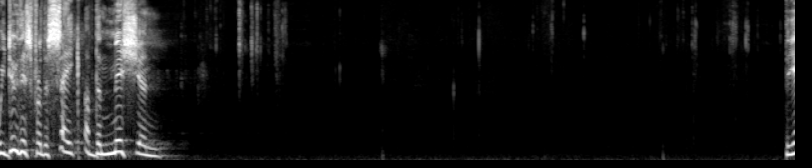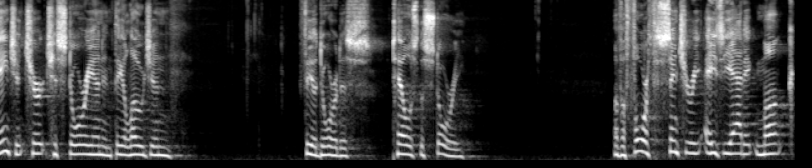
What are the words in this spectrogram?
We do this for the sake of the mission. The ancient church historian and theologian Theodoretus tells the story of a fourth century Asiatic monk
